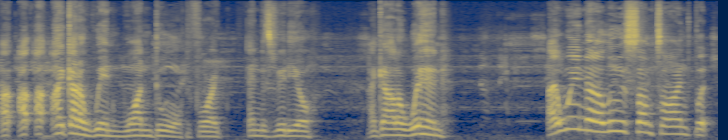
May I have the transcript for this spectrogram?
I, I, I gotta win one duel before I end this video. I gotta win. I win I lose sometimes, but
